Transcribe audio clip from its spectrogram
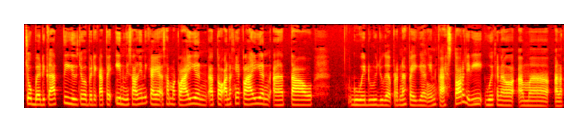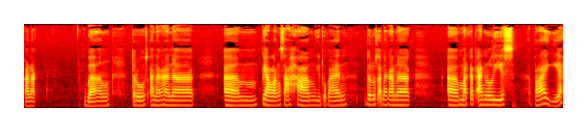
coba dekati gitu coba PDKT-in misalnya nih kayak sama klien atau anaknya klien atau gue dulu juga pernah pegang investor jadi gue kenal sama anak-anak bank terus anak-anak um, pialang saham gitu kan terus anak-anak uh, market analyst apalagi ya?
